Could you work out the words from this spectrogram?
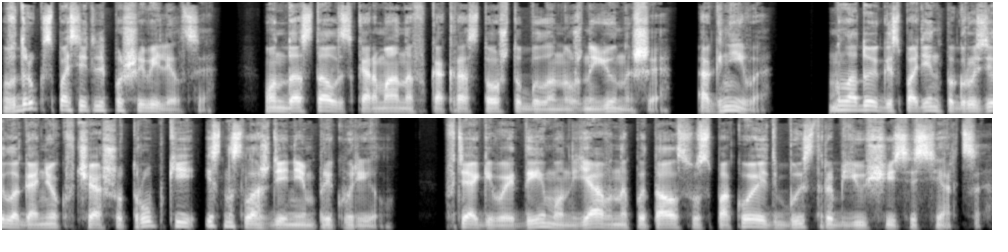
Вдруг спаситель пошевелился. Он достал из карманов как раз то, что было нужно юноше — огниво. Молодой господин погрузил огонек в чашу трубки и с наслаждением прикурил. Втягивая дым, он явно пытался успокоить быстро бьющееся сердце.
